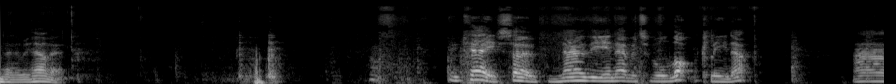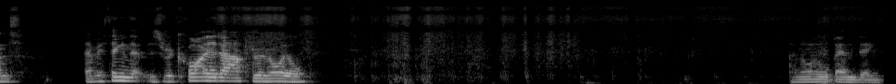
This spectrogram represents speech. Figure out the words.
And there we have it. Okay, so now the inevitable lock cleanup and everything that is required after an oil. An oil bending.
